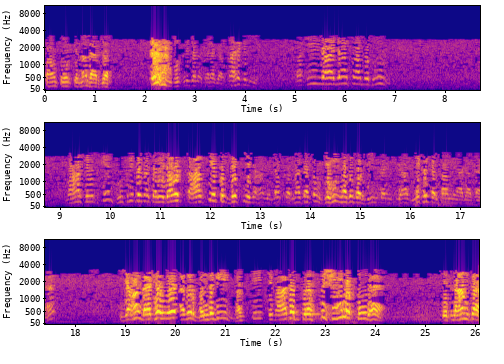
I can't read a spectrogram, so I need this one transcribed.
پاؤں توڑ کے نہ بیٹھ جائے دوسری جگہ چلا جاؤ کاہے کے لیے۔ وہاں سے اٹھ کے دوسری جگہ چلے جاؤ تاکہ تو دیکھیے جہاں یہ لفظ کرنا چاہتا ہوں، یہی مذہب اور دین کا امتیاز نکھر کر سامنے آ جاتا ہے۔ یہاں بیٹھے ہوئے اگر بندگی، بھکتی، عبادت پرستش ہی مقصود ہے، اسلام کا،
